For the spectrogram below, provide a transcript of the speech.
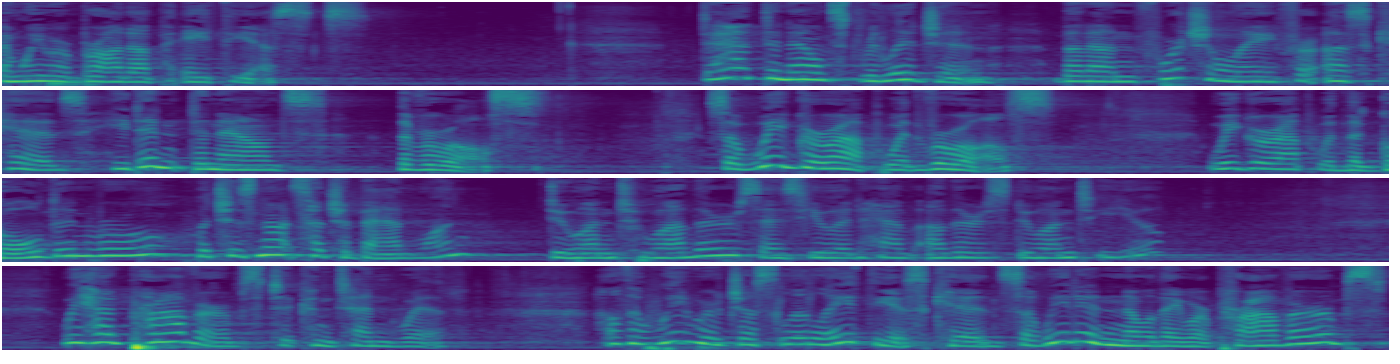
and we were brought up atheists. Dad denounced religion, but unfortunately for us kids, he didn't denounce the rules. So we grew up with rules. We grew up with the golden rule, which is not such a bad one do unto others as you would have others do unto you. We had Proverbs to contend with. Although we were just little atheist kids, so we didn't know they were proverbs.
